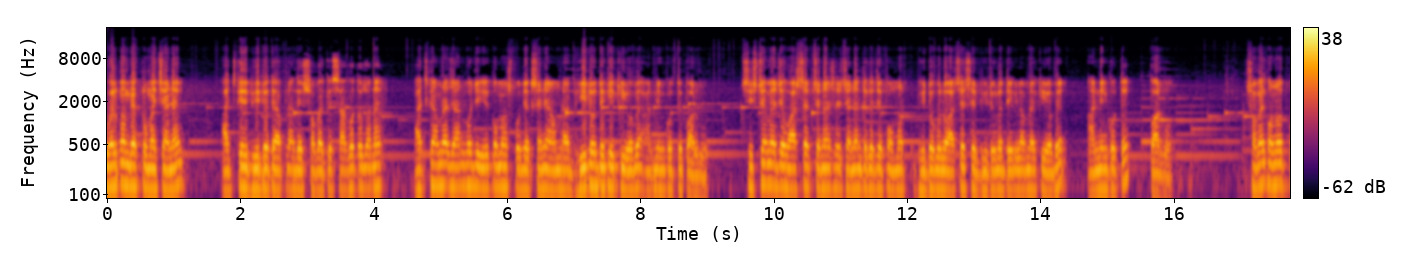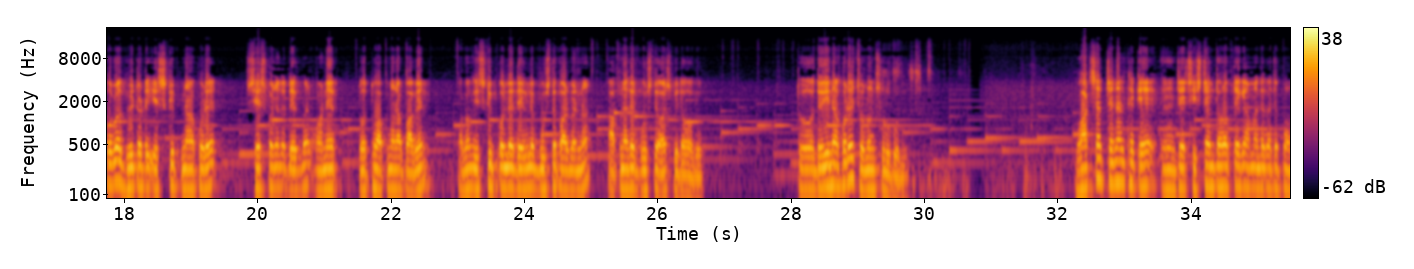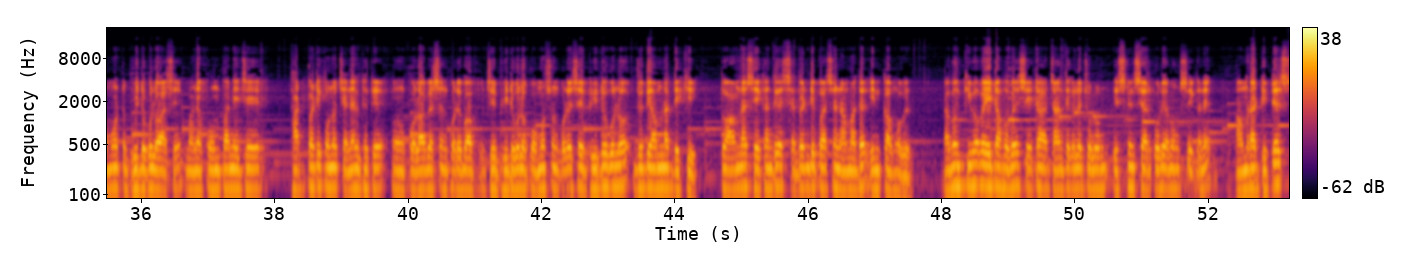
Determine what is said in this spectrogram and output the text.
Welcome back to my channel আজকের ভিডিওতে আপনাদের সবাইকে স্বাগত জানাই। আজকে আমরা জানব যে ই কমার্স প্রজেকশনে আমরা ভিডিও দেখে কীভাবে আর্নিং করতে পারব। সিস্টেমে যে হোয়াটসঅ্যাপ চ্যানেল সেই চ্যানেল থেকে যে প্রমোট ভিডিওগুলো আসে, সেই ভিডিওগুলো দেখলে আমরা কীভাবে আর্নিং করতে পারব। সবাইকে অনুরোধ করব ভিডিওটি স্কিপ না করে শেষ পর্যন্ত দেখবেন, অনেক তথ্য আপনারা পাবেন এবং স্কিপ করলে দেখলে বুঝতে পারবেন না, আপনাদের বুঝতে অসুবিধা হবে। তো দেরি না করে চলুন শুরু করি। হোয়াটসঅ্যাপ চ্যানেল থেকে যে সিস্টেম তরফ থেকে আমাদের কাছে প্রমোট ভিডিওগুলো আসে মানে কোম্পানি যে থার্ড পার্টি কোনো চ্যানেল থেকে কোলাবেশন করে বা যে ভিডিওগুলো প্রমোশন করে, সেই ভিডিওগুলো যদি আমরা দেখি, তো আমরা সেখান থেকে সেভেন্টি পার্সেন্ট আমাদের ইনকাম হবে। এবং কীভাবে এটা হবে সেটা জানতে গেলে চলুন স্ক্রিন শেয়ার করি এবং সেখানে আমরা ডিটেলস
